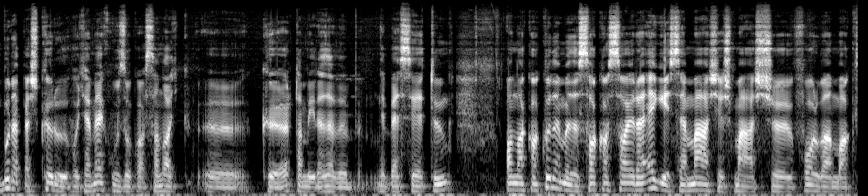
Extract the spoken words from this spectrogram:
Budapest körül, hogyha meghúzok azt a nagy ö, kört, amire az előbb beszéltünk, annak a különböző szakaszaira egészen más és más forgalmak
